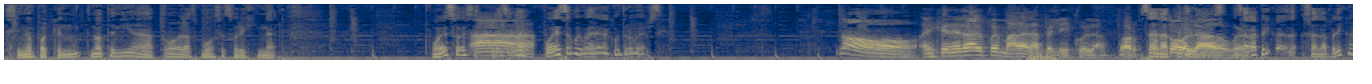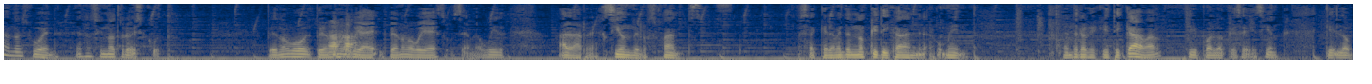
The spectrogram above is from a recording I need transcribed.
sino porque no, no tenía todas las voces originales. Por eso, es, ah. por eso, fue mala la controversia. No, en general fue mala la película, por, o, sea, la película, o sea, la película no es buena, eso sí no te lo discuto. Pero no, voy, pero, no me voy a, pero no me voy a eso, o sea, me voy a la reacción de los fans. O sea, que realmente no criticaban el argumento. entre lo que criticaban y por lo que se decían que lo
